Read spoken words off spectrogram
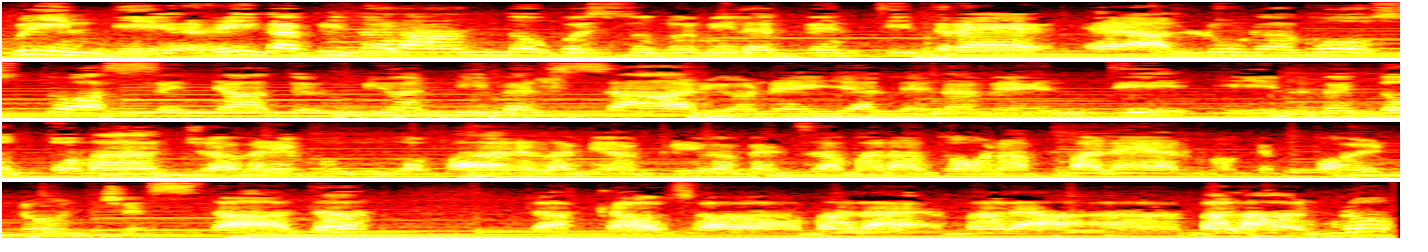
Quindi, ricapitolando, questo 2023 eh, all'1 agosto ha segnato il mio anniversario negli allenamenti. Il 28 maggio avrei potuto fare la mia prima mezza maratona a Palermo, che poi non c'è stata a causa mala, mala, malanno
